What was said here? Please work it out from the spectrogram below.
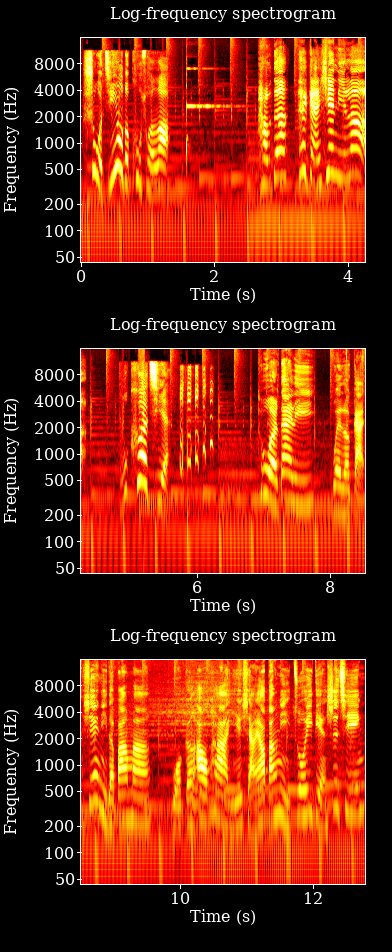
是我仅有的库存了。好的，太感谢你了。不客气。兔耳袋狸，为了感谢你的帮忙，我跟奥帕也想要帮你做一点事情。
